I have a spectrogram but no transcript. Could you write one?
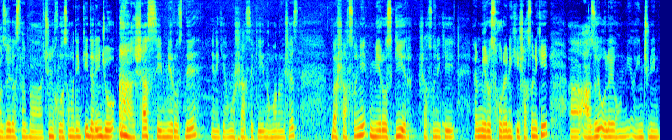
аъзои даста ба чунин хулоса омадем ки дар ин ҷо шахси меросде яъне ки ҳамон шахсе ки номаро нишаст ба шахсони меросгир шахсоне ки меросхӯране ки шахсоне ки аъзои оилаи он инчунин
